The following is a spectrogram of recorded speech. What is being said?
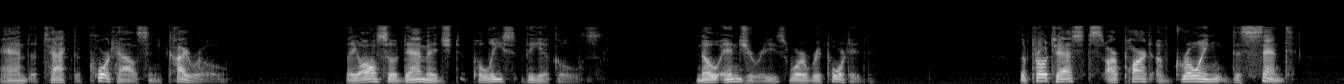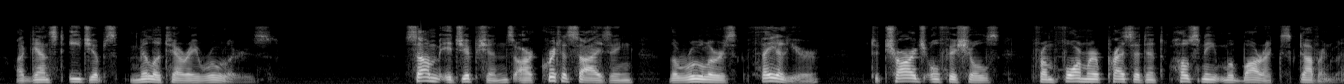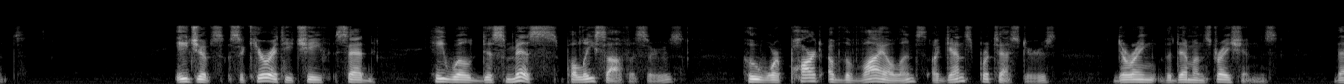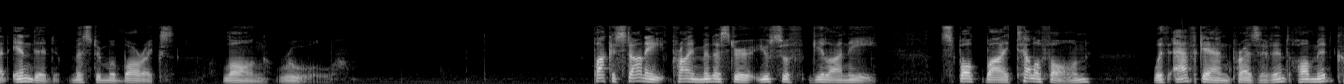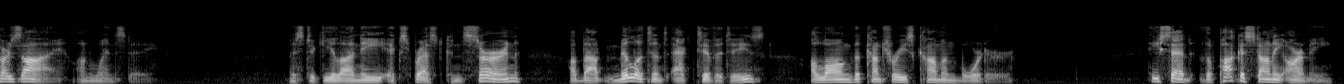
and attacked a courthouse in Cairo. They also damaged police vehicles. No injuries were reported. The protests are part of growing dissent against Egypt's military rulers. Some Egyptians are criticizing the ruler's failure to charge officials from former President Hosni Mubarak's government. Egypt's security chief said he will dismiss police officers who were part of the violence against protesters during the demonstrations that ended Mr. Mubarak's long rule. Pakistani Prime Minister Yusuf Gilani spoke by telephone with Afghan President Hamid Karzai on Wednesday. Mr. Gilani expressed concern about militant activities along the country's common border. He said the Pakistani army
